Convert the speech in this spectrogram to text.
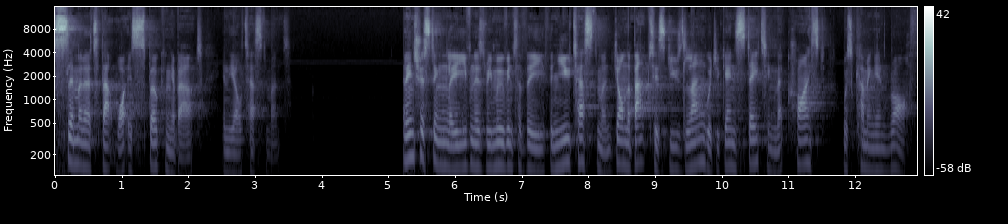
similar to that what is spoken about in the Old Testament. And interestingly, even as we move into the, the New Testament, John the Baptist used language again stating that Christ was coming in wrath.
